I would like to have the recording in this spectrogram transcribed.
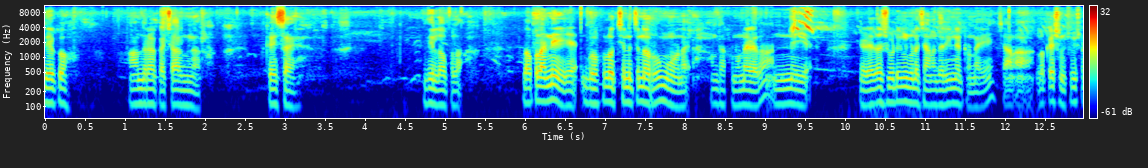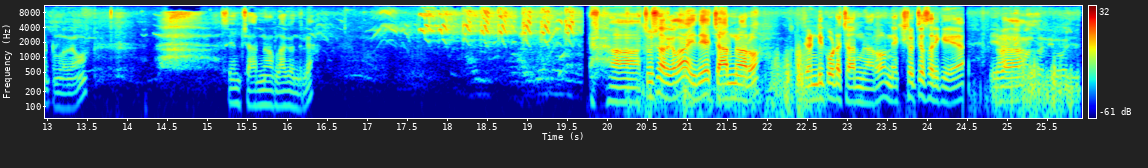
దేకో ఆంధ్ర చార్మినార్ కైసా ఇది లోపల. లోపల అన్నీ గుహలో చిన్న చిన్న రూములు ఉన్నాయి. అంత అక్కడ ఉన్నాయి కదా అన్నీ ఏదో షూటింగ్లు కూడా చాలా జరిగినట్టు ఉన్నాయి చాలా లొకేషన్ చూసినట్టున్నాం మేము సేమ్ చార్మినార్ లాగా ఉందిలే. చూసినారు కదా ఇదే చార్మినారు గండికోట చార్మినారు. నెక్స్ట్ వచ్చేసరికి ఇక్కడ చేసి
